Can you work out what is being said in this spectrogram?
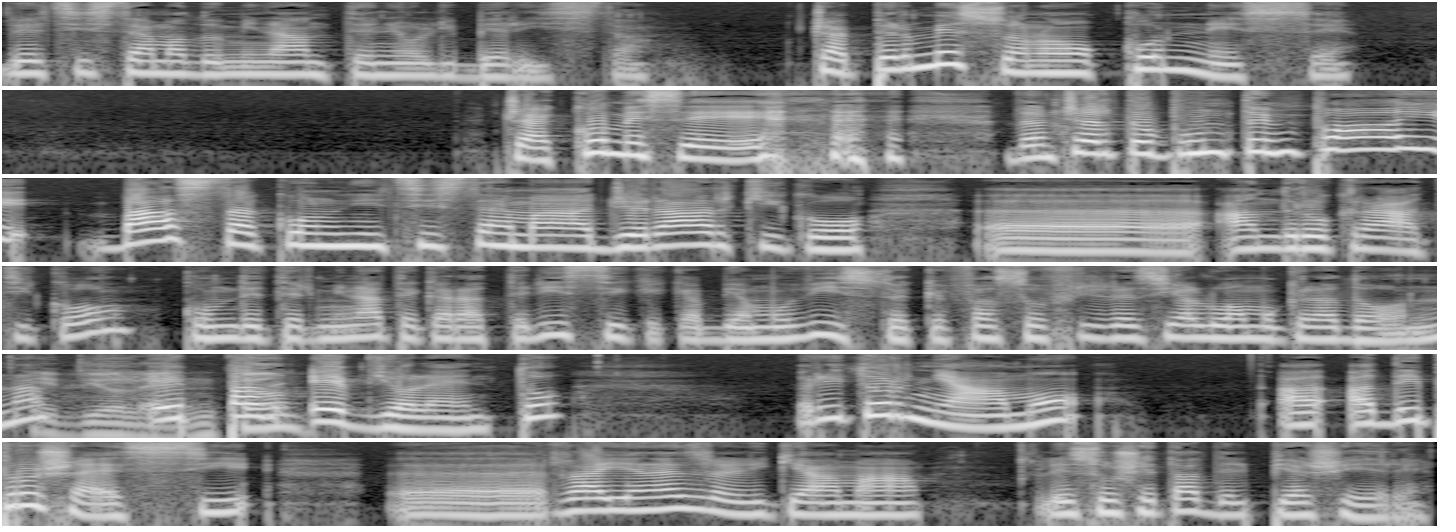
del sistema dominante neoliberista. Cioè, per me sono connesse. Cioè, come se da un certo punto in poi basta con il sistema gerarchico eh, androcratico, con determinate caratteristiche che abbiamo visto e che fa soffrire sia l'uomo che la donna, E violento. pa- e violento, ritorniamo a, a dei processi, eh, Ryan Esler li chiama le società del piacere,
